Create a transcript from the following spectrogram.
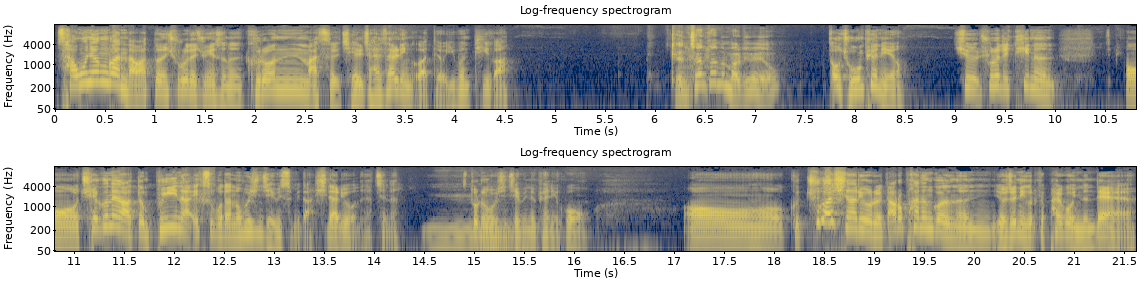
4, 5년간 나왔던 슈로데 중에서는 그런 맛을 제일 잘 살린 것 같아요. 이번 T가. 괜찮다는 말이네요. 어, 좋은 편이에요. 슈, 슈로데 T는 어, 최근에 나왔던 V나 X보다는 훨씬 재밌습니다. 시나리오 자체는. 스토리는 훨씬 재밌는 편이고, 어, 그 추가 시나리오를 따로 파는 거는 여전히 그렇게 팔고 있는데,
